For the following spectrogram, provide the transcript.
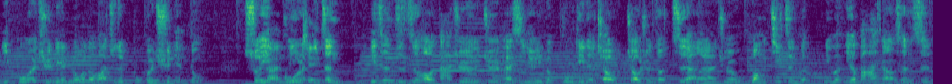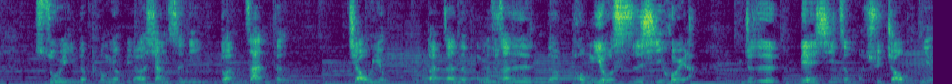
你不会去联络的话，就是不会去联络。所以过了一阵一阵子之后，大家就会就会开始有一个固定的交交友圈之后，自然而然就会忘记这个。你会你会把它想象成是宿营的朋友，比较像是你短暂的交友，短暂的朋友，就算是你的朋友实习会啦。你就是练习怎么去交朋友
